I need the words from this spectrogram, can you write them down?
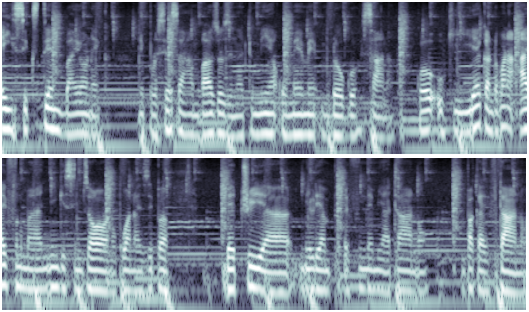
A16 Bionic ni prosesa ambazo zinatumia umeme mdogo sana. Kwa hiyo ukiiweka, ndio maana iPhone mara nyingi simu zao wanakuwa wanazipa betri ya miliamp 4500 mpaka 5000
